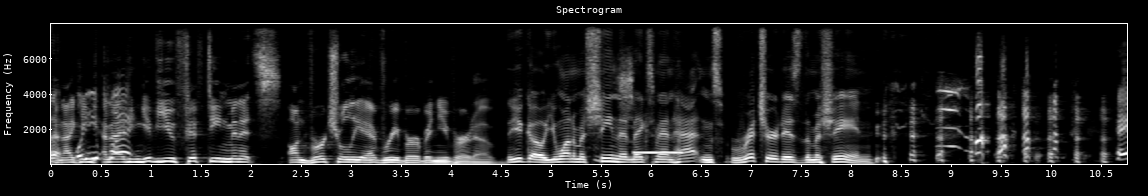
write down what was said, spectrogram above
And I can and I can give you 15 minutes on virtually every bourbon you've heard of. There you go. You want a machine that makes Manhattans? Richard is the machine. Hey,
